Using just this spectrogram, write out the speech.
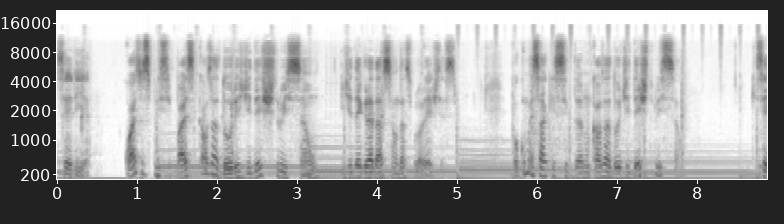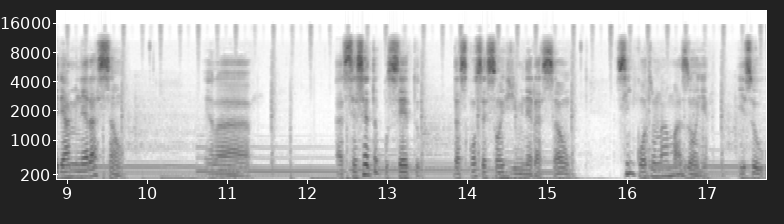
seria: quais os principais causadores de destruição e de degradação das florestas? Vou começar aqui citando um causador de destruição, que seria a mineração. Ela 60% das concessões de mineração se encontram na Amazônia. Isso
